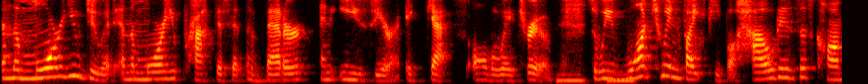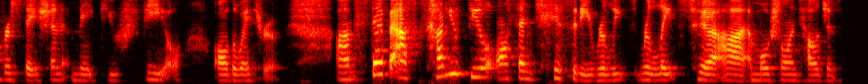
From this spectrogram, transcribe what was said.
And the more you do it and the more you practice it, the better and easier it gets all the way through. So we mm-hmm. want to invite people. How does this conversation make you feel? All the way through. Um, Steph asks, how do you feel authenticity relates, relates to uh, emotional intelligence?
